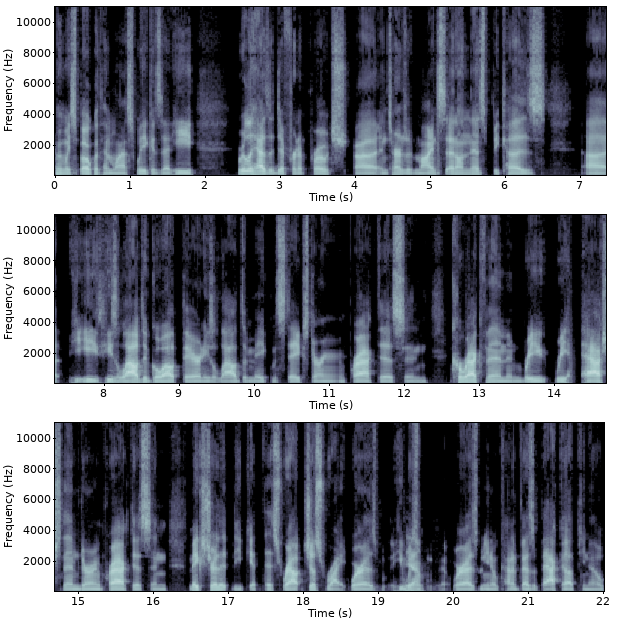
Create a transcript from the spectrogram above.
when we spoke with him last week is that he really has a different approach uh, in terms of mindset on this because uh, he, he's allowed to go out there and he's allowed to make mistakes during practice and correct them and re, rehash them during practice and make sure that you get this route just right. Whereas he was, yeah. whereas you know, kind of as a backup, you know,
